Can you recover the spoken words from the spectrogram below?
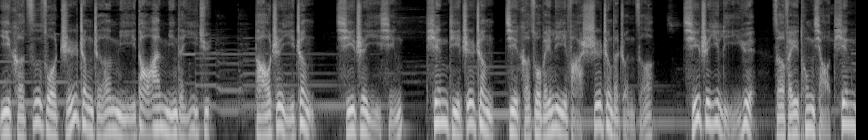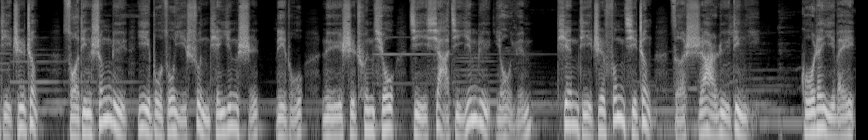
亦可资作执政者米道安民的依据。导之以政，齐之以刑。天地之政，既可作为立法施政的准则；其之以礼乐，则非通晓天地之政，所定声律亦不足以顺天应时。例如《吕氏春秋》即夏季音律有云：“天地之风气正，则十二律定矣。”古人以为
